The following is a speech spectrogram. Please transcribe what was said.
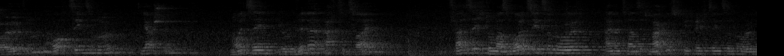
Scholven, auch 10 zu 0. Ja-Stimmen. 19, Jürgen Linne, 8 zu 2. 20, Thomas Moll, 10 zu 0. 21, Markus Friedrich, 10 zu 0.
